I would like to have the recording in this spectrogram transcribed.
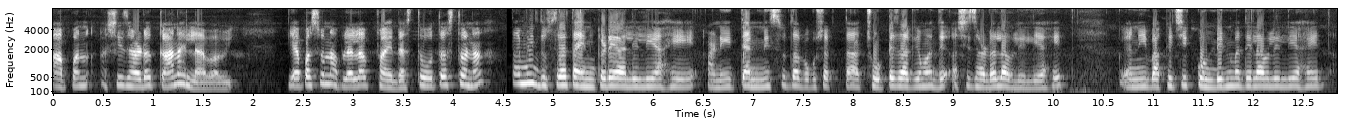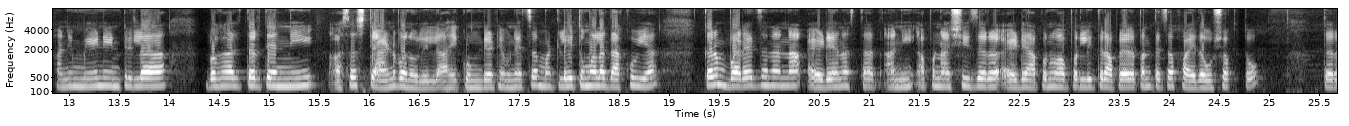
आपण अशी झाडं का नाही लावावी? यापासून आपल्याला फायदाच तर होत असतो ना? तर मी दुसऱ्या ताईंकडे आलेली आहे आणि त्यांनीसुद्धा बघू शकता छोट्या जागेमध्ये अशी झाडं लावलेली आहेत. आणि बाकीची कुंडींमध्ये लावलेली आहेत. आणि मेन एंट्रीला बघाल तर त्यांनी असं स्टँड बनवलेलं आहे कुंड्या ठेवण्याचं. म्हटलं हे तुम्हाला दाखवूया. कारण बऱ्याच जणांना आयडिया नसतात आणि आपण अशी जर आयडिया आपण वापरली तर आपल्याला पण त्याचा फायदा होऊ शकतो. तर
